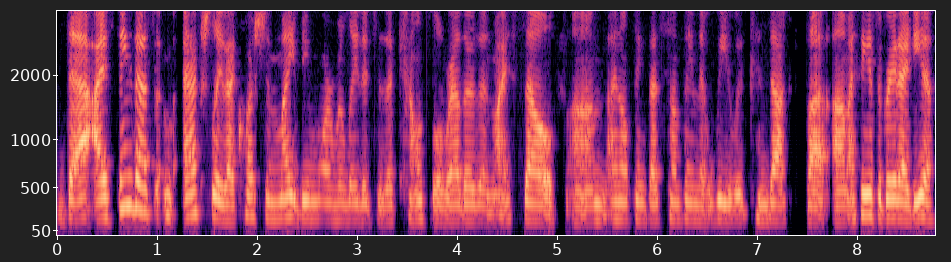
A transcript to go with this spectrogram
that I think that's um, actually that question might be more related to the council rather than myself. Um, I don't think that's something that we would conduct, but um, I think it's a great idea.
